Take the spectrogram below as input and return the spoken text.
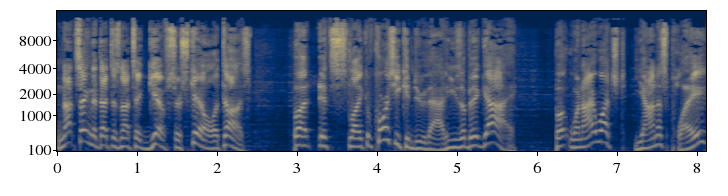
not saying that that does not take gifts or skill. It does, but it's like of course he can do that. He's a big guy. But when I watched Giannis play,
